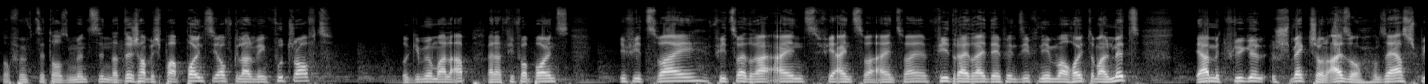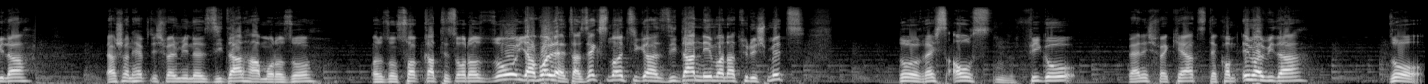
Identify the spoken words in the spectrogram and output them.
So, 15.000 Münzen. Natürlich habe ich ein paar Points hier aufgeladen wegen Food Draft. So, gehen wir mal ab. Bei der FIFA Points. 4-4-2, 4-2-3-1, 4-1-2-1-2, 4-3-3 defensiv nehmen wir heute mal mit. Ja, mit Flügel schmeckt schon. Also, unser erster Spieler. Ja, schon heftig, wenn wir eine Sidan haben oder so. Oder so ein Sokrates oder so. Jawohl, Alter. 96er Sidan nehmen wir natürlich mit. So, rechts außen. Figo. Wäre nicht verkehrt. Der kommt immer wieder. So.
